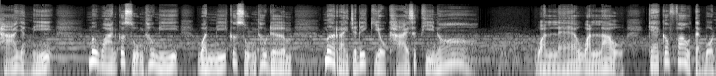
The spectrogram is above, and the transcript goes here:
ช้าอย่างนี้ เมื่อวานก็สูงเท่านี้ วันนี้ก็สูงเท่าเดิม เมื่อไหร่จะได้เกี่ยวขายสักทีนาะวันแล้ววันเล่า แกก็เฝ้าแต่บน่น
